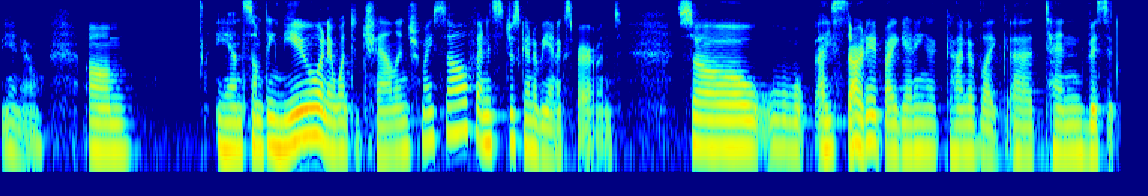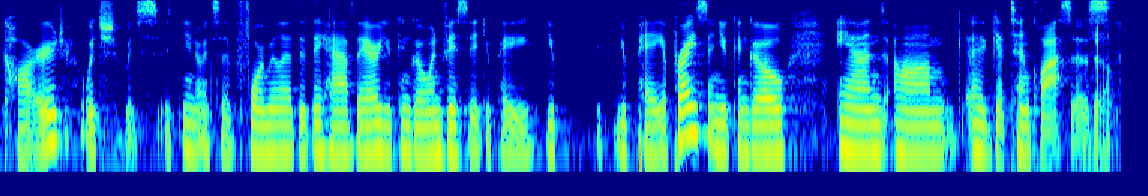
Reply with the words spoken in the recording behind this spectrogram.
you know, um, and something new and I want to challenge myself and it's just going to be an experiment. So I started by getting a kind of like a 10 visit card, which was, you know, it's a formula that they have there. You can go and visit, you pay, you, you, pay a price and you can go and um, uh, get 10 classes. Yeah.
